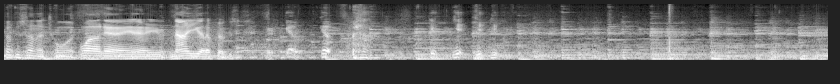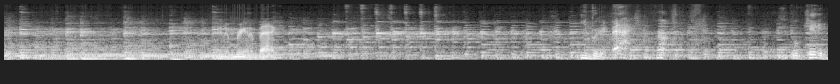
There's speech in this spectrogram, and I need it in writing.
focus on the toy. Well, no, you, now you gotta focus. Here, go, go. Get, get, get, get. And then bring it back. You bring it back, huh? Sickle kitty.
